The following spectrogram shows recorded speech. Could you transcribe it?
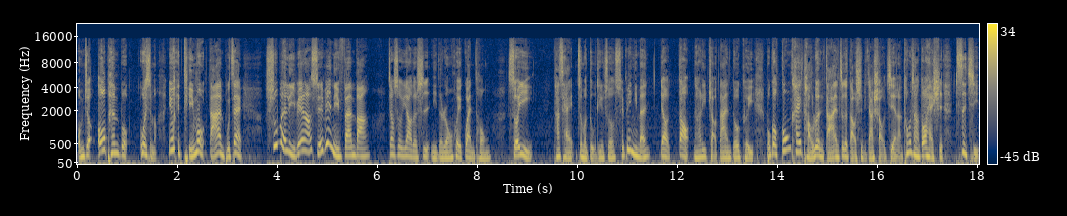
我们就 open book。为什么？因为题目答案不在书本里边啊，随便你翻吧。教授要的是你的融会贯通，所以。”他才这么笃定说，随便你们要到哪里找答案都可以。不过公开讨论答案这个倒是比较少见了，通常都还是自己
